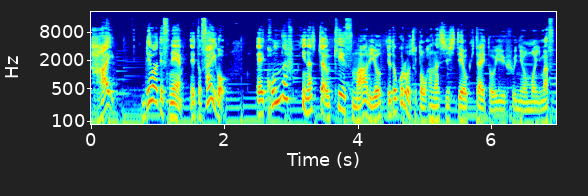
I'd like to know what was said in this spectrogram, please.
はい。ではですね、えっと、最後、えこんな風になっちゃうケースもあるよっていうところをちょっとお話ししておきたいというふうに思います。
